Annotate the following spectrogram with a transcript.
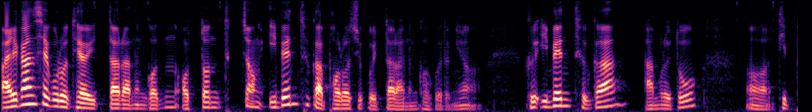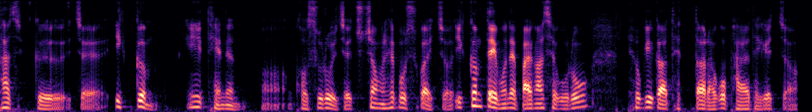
빨간색으로 되어 있다라는 것은 어떤 특정 이벤트가 벌어지고 있다라는 거거든요. 그 이벤트가 아무래도 어, 디파지 그 이제 입금 이 되는 어, 것으로 이제 추정을 해볼 수가 있죠. 입금 때문에 빨간색으로 표기가 됐다라고 봐야 되겠죠.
